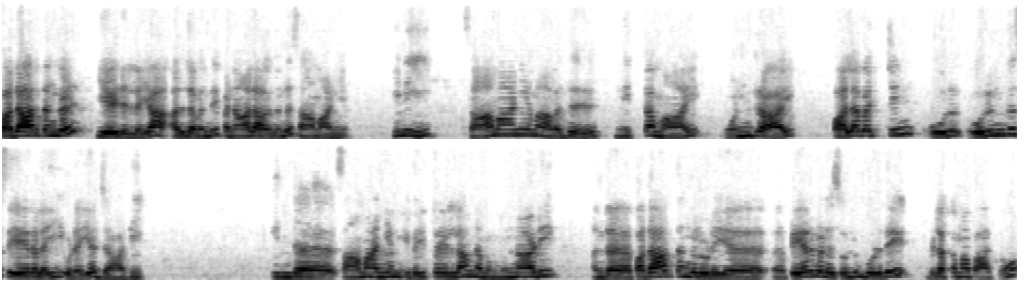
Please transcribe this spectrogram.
பதார்த்தங்கள் ஏழு இல்லையா? அதுல வந்து இப்ப நாலாவது வந்து சாமானியம். இனி சாமானியமாவது நித்தமாய் ஒன்றாய் பலவற்றின் ஒரு ஒருங்கு சேரலை உடைய ஜாதி. இந்த சாமானியம் இவற்றையெல்லாம் நம்ம முன்னாடி அந்த பதார்த்தங்களுடைய பெயர்களை சொல்லும் பொழுதே விளக்கமா பார்த்தோம்.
